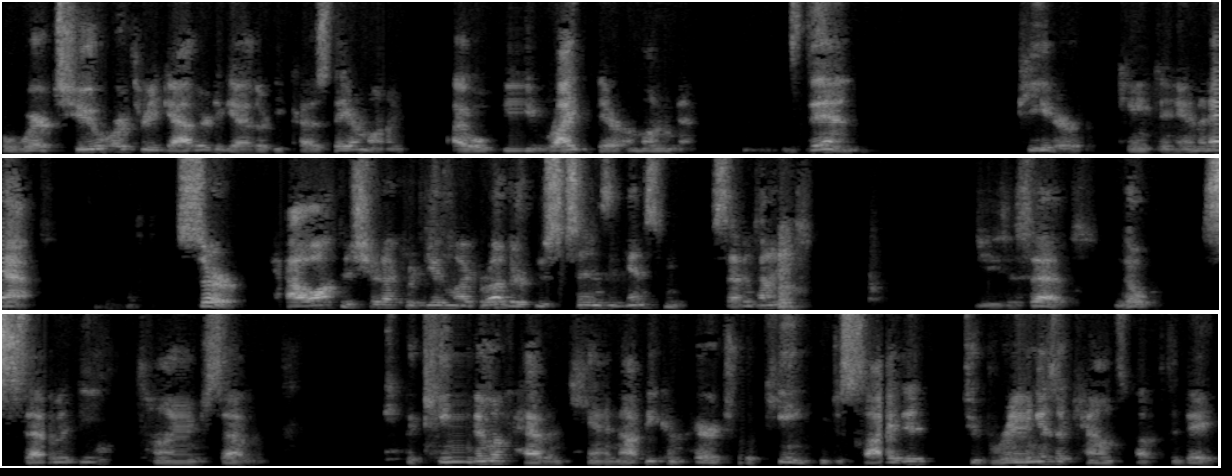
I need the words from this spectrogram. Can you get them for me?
For where two or three gather together because they are mine, I will be right there among them. Then Peter came to him and asked, Sir, how often should I forgive my brother who sins against me? Seven times? Jesus says, No, 70 times seven. The kingdom of heaven cannot be compared to a king who decided to bring his accounts up to date.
